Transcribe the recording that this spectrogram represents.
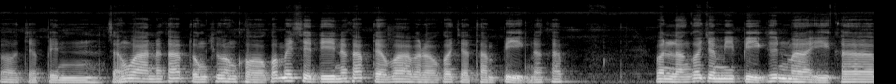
ก็จะเป็นสังวานนะครับ ตรงช่วงคอก็ไม่เสร็จดีนะครับ แต่ว่าเราก็จะทำปีกนะครับ วันหลังก็จะมีปีกขึ้นมาอีกครับ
